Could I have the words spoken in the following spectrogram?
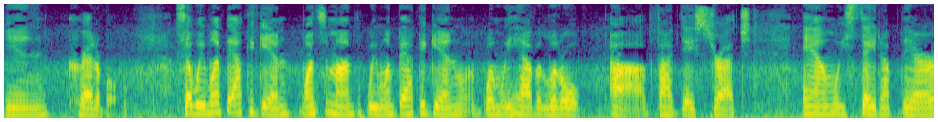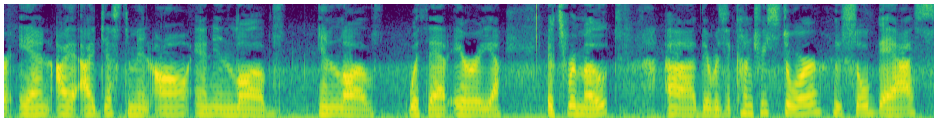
incredible. So we went back again once a month. We went back again when we have a little uh, five day stretch, and we stayed up there. And I, I just am in awe and in love, in love with that area. It's remote. Uh, there was a country store who sold gas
